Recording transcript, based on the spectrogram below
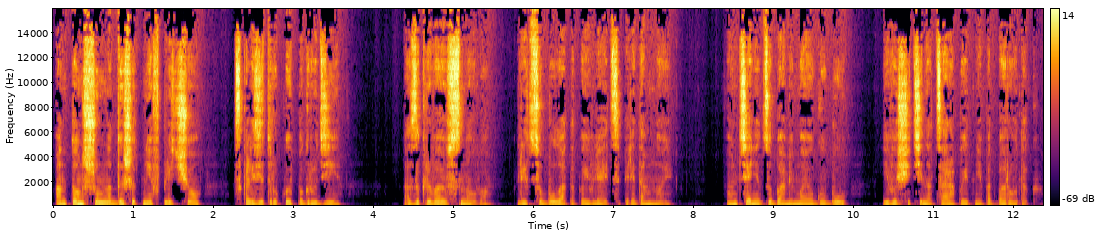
Антон шумно дышит мне в плечо, скользит рукой по груди. Закрываю снова. Лицо Булата появляется передо мной. Он тянет зубами мою губу, его щетина царапает мне подбородок.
